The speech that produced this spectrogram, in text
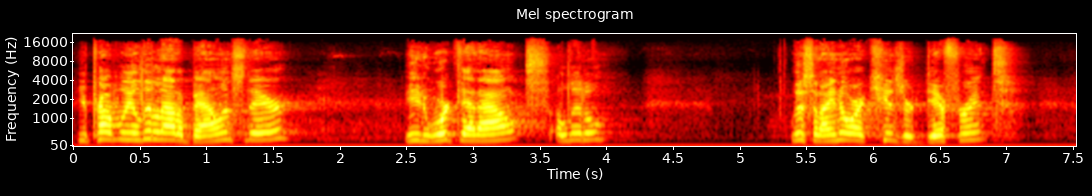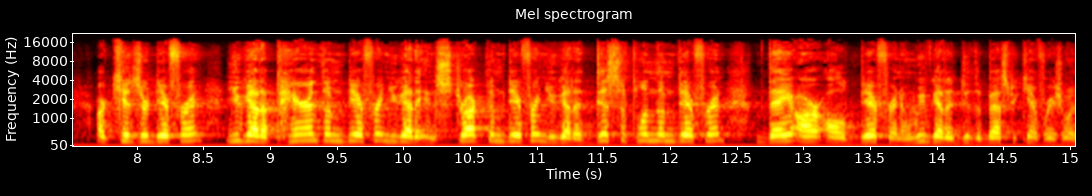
you're probably a little out of balance there. You need to work that out a little. Listen, I know our kids are different. Our kids are different. You got to parent them different. You got to instruct them different. You got to discipline them different. They are all different, and we've got to do the best we can for each one.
